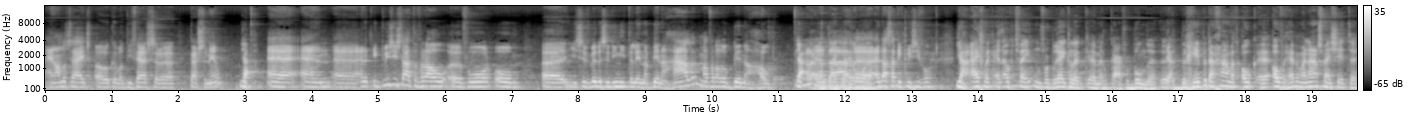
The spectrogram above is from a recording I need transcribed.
en anderzijds ook een wat diversere personeel. Ja. Eh, en, eh, en het inclusie staat er vooral eh, voor om, eh, je- ze willen ze die niet alleen naar binnen halen, maar vooral ook binnen houden. Ja, nou, en, dat lijkt me daar, heel, en daar staat inclusie voor. Ja, eigenlijk. En ook twee onverbrekelijk eh, met elkaar verbonden eh, Ja. begrippen. Daar gaan we het ook eh, over hebben. Maar naast mij zit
